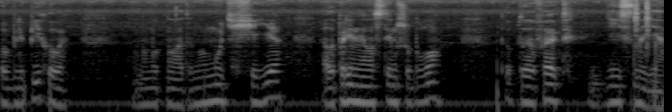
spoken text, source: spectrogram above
обліпіхове. Воно мутнувате. Ну муть ще є, але порівняно з тим, що було, тобто ефект дійсно є.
